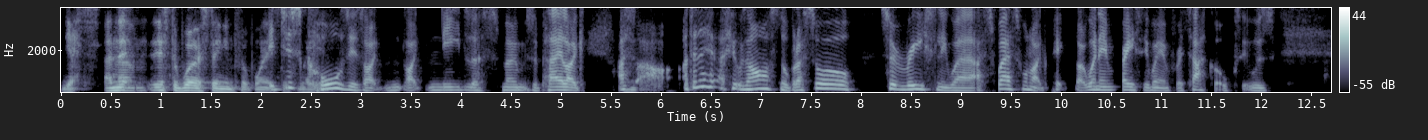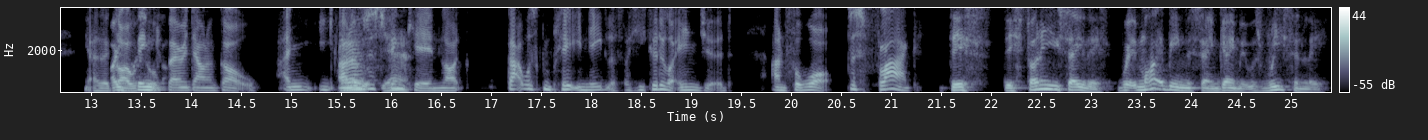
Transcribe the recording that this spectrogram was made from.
Yes, and um, it's the worst thing in football. It just, causes like like needless moments of play. Like I, saw, I don't know if it was Arsenal, but I saw so recently where I swear someone like picked like went in basically went in for a tackle because it was you know the guy I was think, sort of bearing down a goal and and I, I was just yeah. thinking like that was completely needless like he could have got injured and for what just flag this this funny you say this it might have been the same game it was recently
